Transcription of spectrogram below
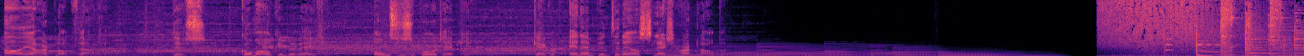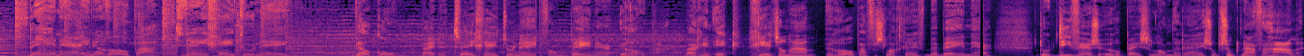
al je hardloopvragen. Dus, kom ook in beweging. Onze support heb je. Kijk op nn.nl slash hardlopen. BNR in Europa. 2G-tournee. Welkom bij de 2G-tournee van BNR Europa. Waarin ik, Geert-Jan Haan, Europa-verslag geef bij BNR... door diverse Europese landen reis op zoek naar verhalen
